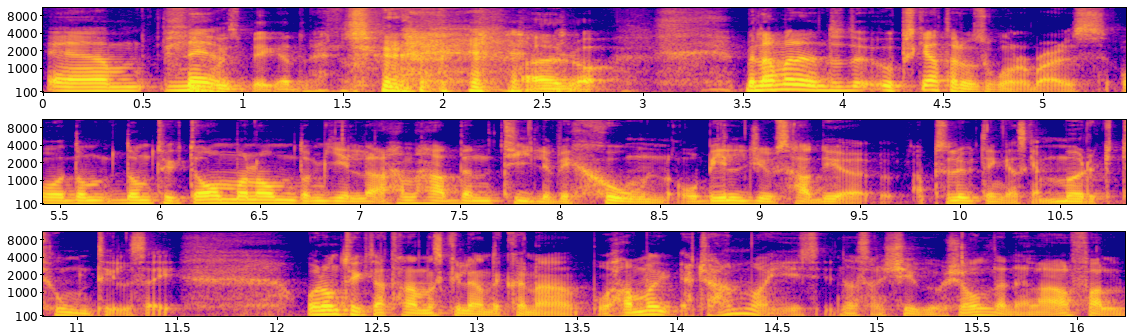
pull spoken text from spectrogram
Ehm, nej, Pee-Wee's Big Adventure. ja, det är bra. men han var ändå uppskattad hos Warner Brothers. Och de, de tyckte om honom, de gillade, han hade en tydlig vision. Och Beetlejuice hade ju absolut en ganska mörk ton till sig. Och de tyckte att han skulle ändå kunna, och han var, jag tror han var i nästan 20-årsåldern, eller i alla fall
